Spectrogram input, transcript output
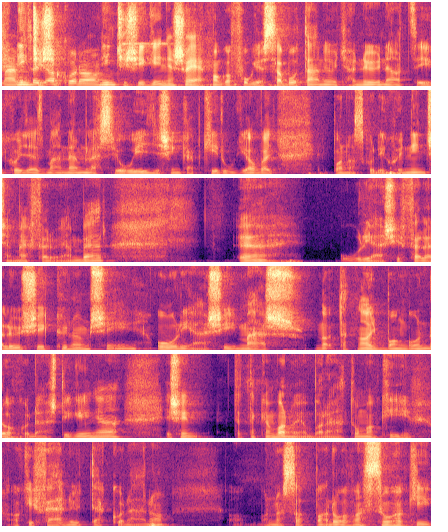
Mármint, nincs, is, akkora... nincs is igénye, saját maga fogja szabotálni, hogyha nőne a cég, hogy ez már nem lesz jó így, és inkább kirúgja, vagy panaszkodik, hogy nincsen megfelelő ember óriási felelősségkülönbség, óriási más, na, tehát nagyban gondolkodást igényel, és én, tehát nekem van olyan barátom, aki, aki felnőtt ekkorára, Anna Szappanról van szó, aki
